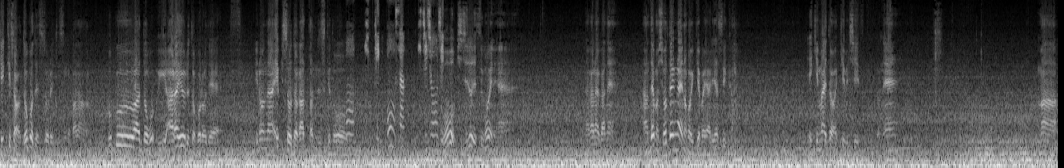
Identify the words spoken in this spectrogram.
ケッキさんはどこでストレートするのかな？僕はどあらゆるところでいろんなエピソードがあったんですけど。お、吉坊さん、吉祥寺。吉祥寺すごいね。なかなかね。あでも商店街の方行けばやりやすいか。駅前とは厳しいですけどね。まあ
